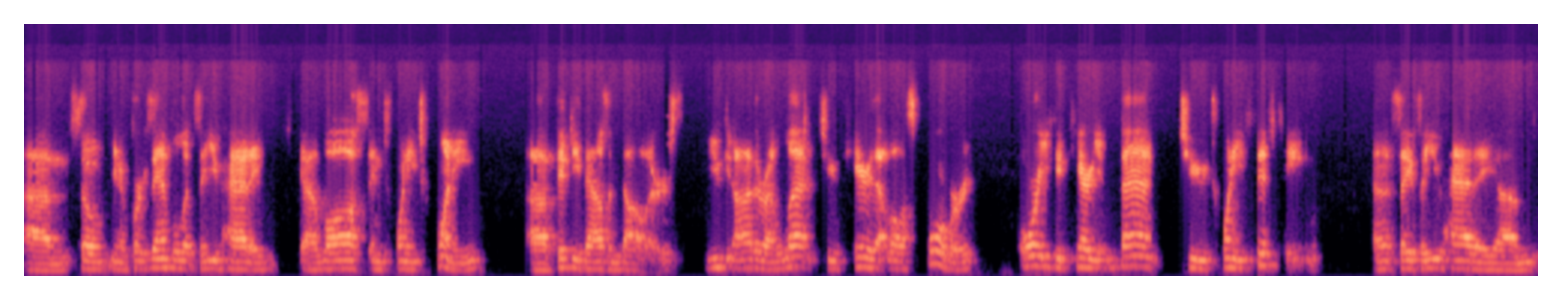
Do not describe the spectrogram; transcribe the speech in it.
Um, so, you know, for example, let's say you had a, a loss in 2020 of $50,000 you could either elect to carry that loss forward or you could carry it back to 2015. And let's say, so you had a, um,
